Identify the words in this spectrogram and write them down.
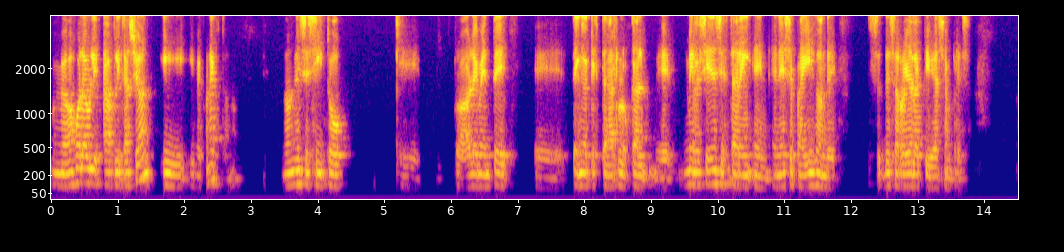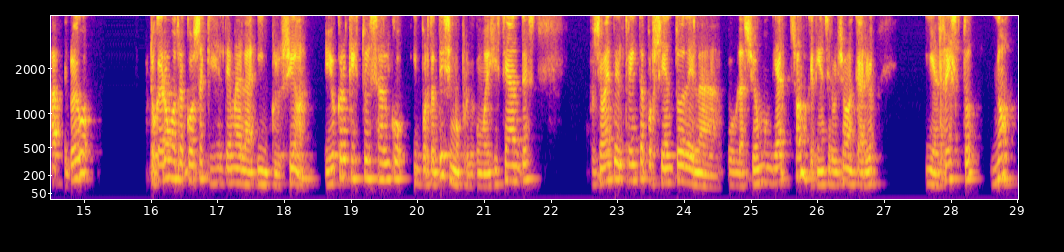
me bajo la aplicación y, me conecto. ¿no? no necesito que probablemente eh, tenga que estar local, eh, mi residencia estar en, en, ese país donde se desarrolla la actividad de esa empresa. Ah, luego, tocaron otra cosa que es el tema de la inclusión. Y yo creo que esto es algo importantísimo porque, como dijiste antes, aproximadamente el 30% de la población mundial son los que tienen servicio bancario y el resto no.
